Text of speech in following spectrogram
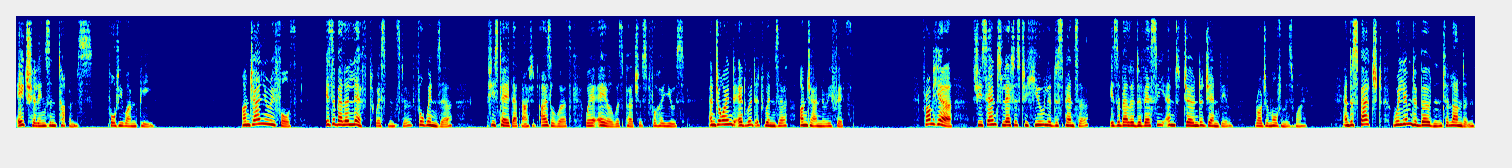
eight shillings and twopence, forty-one p. On January 4th, Isabella left Westminster for Windsor. She stayed that night at Isleworth, where ale was purchased for her use, and joined Edward at Windsor on January 5th. From here, she sent letters to Hugh le Despenser, Isabella de Vesey, and Joan de Genville, Roger Mortimer's wife, and dispatched William de Boden to London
